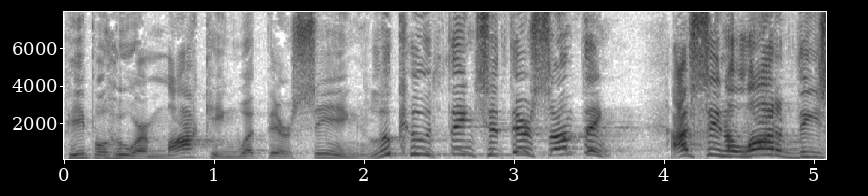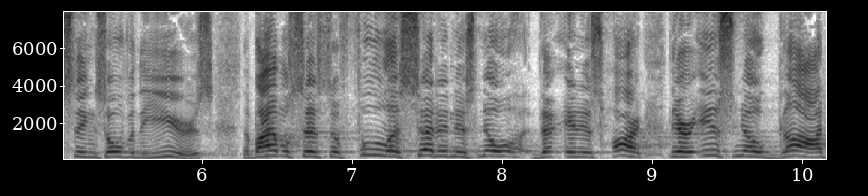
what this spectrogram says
People who are mocking what they're seeing. Look who thinks that there's something. I've seen a lot of these things over the years. The Bible says the fool has said in his, no, in his heart, There is no God.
